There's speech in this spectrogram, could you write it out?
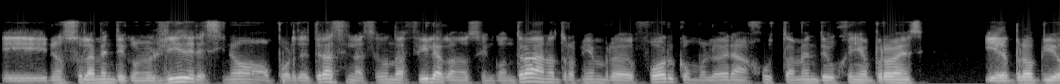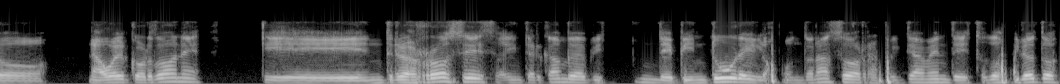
eh, no solamente con los líderes, sino por detrás en la segunda fila cuando se encontraban otros miembros de Ford, como lo eran justamente Eugenio Provence y el propio Nahuel Cordone, que entre los roces, intercambio de, de, pintura y los pontonazos respectivamente de estos dos pilotos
